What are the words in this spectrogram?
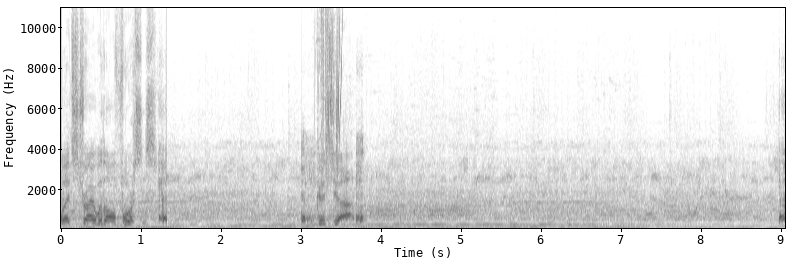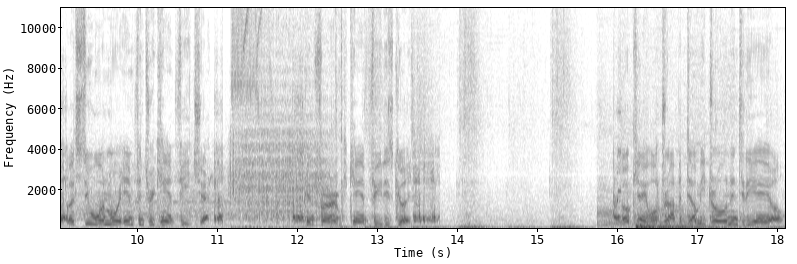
Let's try with all forces. Good job. Let's do one more infantry cam feed check. Confirmed. Cam feed is good. Okay, we'll drop a dummy drone into the AO.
